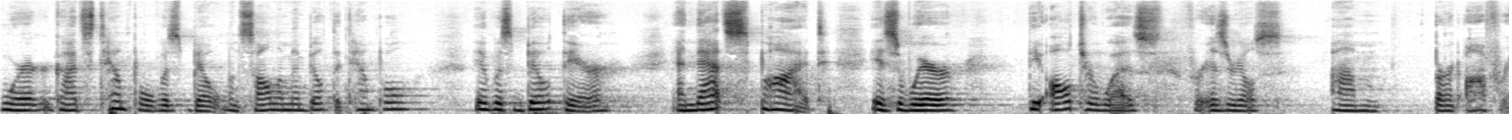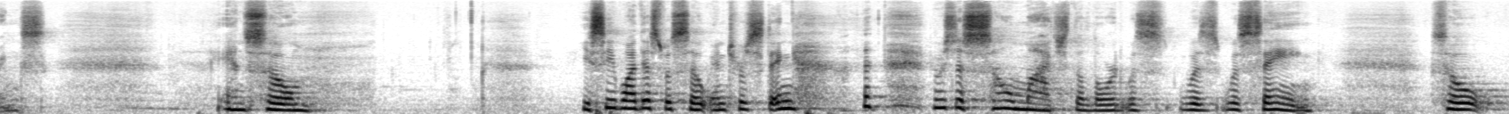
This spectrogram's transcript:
where God's temple was built. When Solomon built the temple, it was built there. And that spot is where the altar was for Israel's um, burnt offerings. And so you see why this was so interesting? there was just so much the Lord was, was, was saying. So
